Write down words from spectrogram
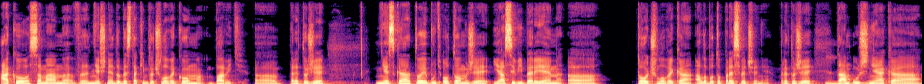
ako sa mám v dnešnej dobe s takýmto človekom baviť? Uh, pretože Dneska to je buď o tom, že ja si vyberiem uh, toho človeka, alebo to presvedčenie. Pretože mm. tam už nejaká,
